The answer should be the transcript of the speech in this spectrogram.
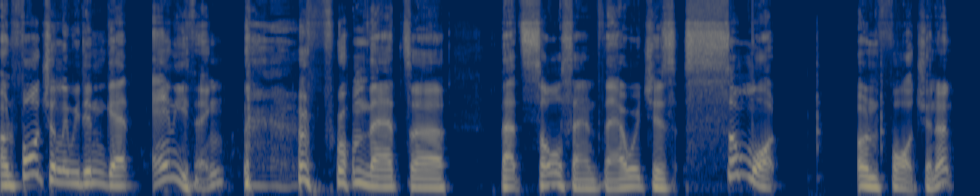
Unfortunately, we didn't get anything from that uh, that soul sand there, which is somewhat unfortunate.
